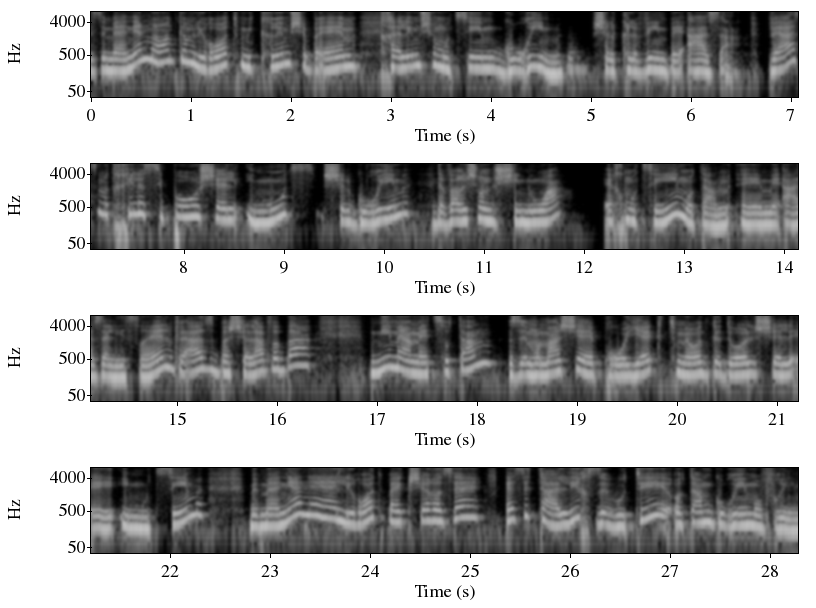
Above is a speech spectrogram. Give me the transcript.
זה מעניין מאוד גם לראות מקרים שבהם חיילים חיילים שמוצאים גורים של כלבים בעזה. ואז מתחיל הסיפור של אימוץ של גורים. דבר ראשון שינוע איך מוציאים אותם אה, מעזה לישראל ואז בשלב הבא מי מאמץ אותם זה ממש אה, פרויקט מאוד גדול של אה, אימוצים ומעניין אה, לראות בהקשר הזה איזה תהליך זהותי אותם גורים עוברים.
